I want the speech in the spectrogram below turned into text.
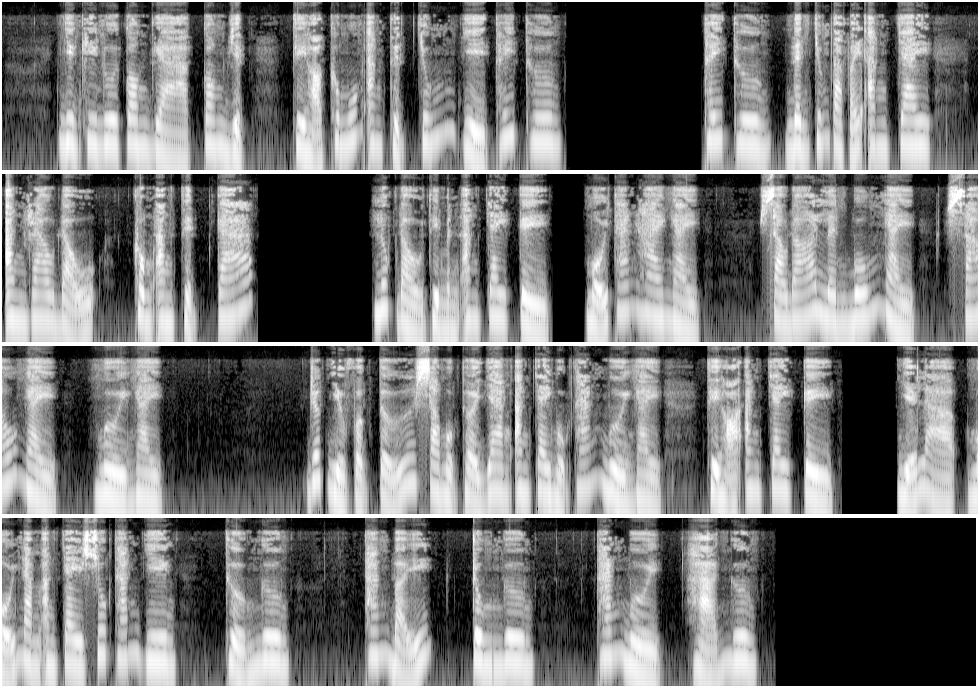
nhưng khi nuôi con gà, con vịt thì họ không muốn ăn thịt chúng vì thấy thương. Thấy thương nên chúng ta phải ăn chay, ăn rau đậu, không ăn thịt cá. Lúc đầu thì mình ăn chay kỳ, mỗi tháng hai ngày, sau đó lên bốn ngày, sáu ngày, mười ngày. Rất nhiều Phật tử sau một thời gian ăn chay một tháng 10 ngày thì họ ăn chay kỳ, nghĩa là mỗi năm ăn chay suốt tháng Giêng, Thượng Ngương, tháng 7, Trung Ngương, tháng 10, Hạ Ngương.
